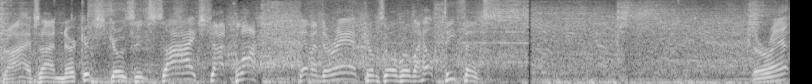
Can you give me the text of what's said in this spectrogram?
Drives on Nurkic, goes inside, shot blocked. Kevin Durant comes over to help defense. Durant,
